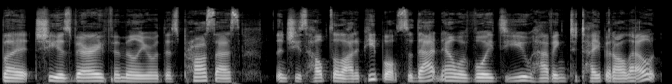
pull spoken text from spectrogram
but she is very familiar with this process and she's helped a lot of people. So that now avoids you having to type it all out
